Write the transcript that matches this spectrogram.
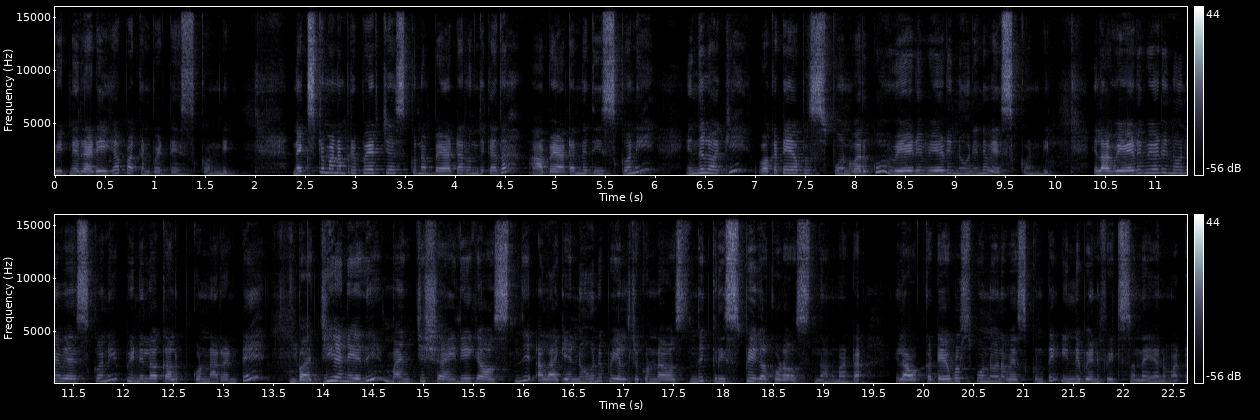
వీటిని రెడీగా పక్కన పెట్టేసుకోండి. నెక్స్ట్ మనం ప్రిపేర్ చేసుకున్న బ్యాటర్ ఉంది కదా ఆ బ్యాటర్ని తీసుకొని ఇందులోకి ఒక టేబుల్ స్పూన్ వరకు వేడి వేడి నూనెని వేసుకోండి. ఇలా వేడి వేడి నూనె వేసుకొని పిండిలో కలుపుకున్నారంటే బజ్జీ అనేది మంచి షైనీగా వస్తుంది అలాగే నూనె పీల్చకుండా వస్తుంది క్రిస్పీగా కూడా వస్తుంది అనమాట ఇలా ఒక టేబుల్ స్పూన్ నూనె వేసుకుంటే ఇన్ని బెనిఫిట్స్ ఉన్నాయి అనమాట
